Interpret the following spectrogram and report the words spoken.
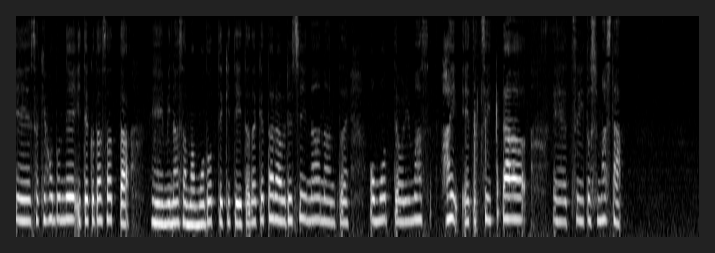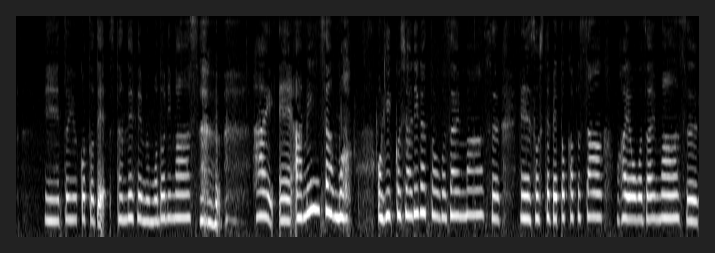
えー、先ほどねいてくださった、えー、皆様戻ってきていただけたら嬉しいななんて思っております。はいえっ、とツイッター、えツイートしました。えー、ということで、スタンド FM 戻ります。はい、えー、あみんさんも お引越しありがとうございます。えー、そしてベトカブさんおはようございます。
